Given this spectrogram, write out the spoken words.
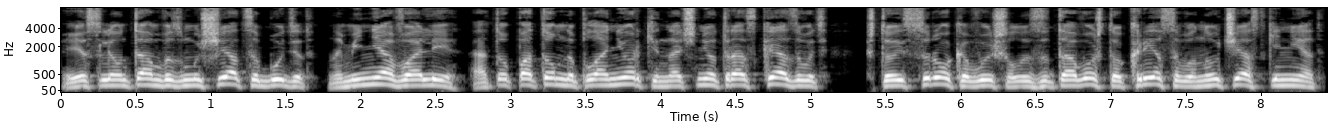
Если он там возмущаться будет, на меня вали, а то потом на планерке начнет рассказывать, что из срока вышел из-за того, что Кресова на участке нет.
